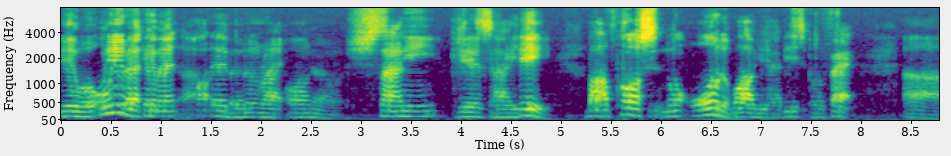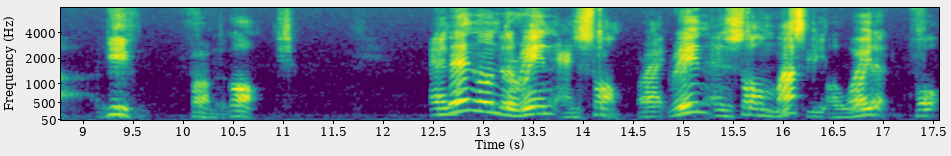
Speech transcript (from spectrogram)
they will only recommend a hot air balloon ride on a sunny, clear sky day. But of course, not all the while you have this perfect uh, gift from the God. And then on the rain and storm, right? Rain and storm must be avoided for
